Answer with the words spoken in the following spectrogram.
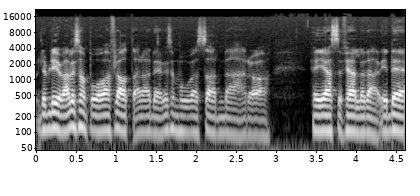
Det blir jo veldig sånn på overflata. Det er liksom hovedstaden der og høyeste fjellet der. Idet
